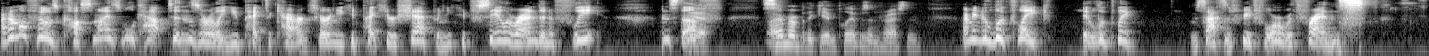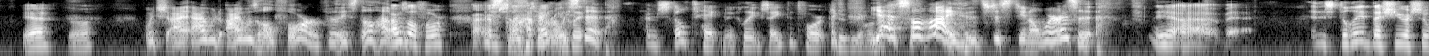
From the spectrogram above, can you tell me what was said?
I don't know if it was customizable captains or like you picked a character and you could pick your ship and you could sail around in a fleet and stuff. I So, remember the gameplay; it was interesting. I mean, it looked like it looked like Assassin's Creed Four with friends, Yeah, no. which I I would I was all for, but they still haven't. I was all for. I, they I'm still haven't released it. I'm still technically excited for it, to be honest. Yeah, so am I. It's just you know where is it? Yeah, it's delayed this year, so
